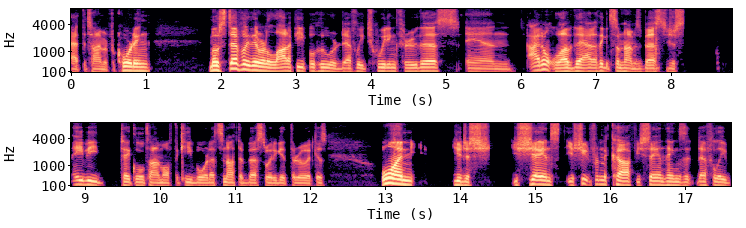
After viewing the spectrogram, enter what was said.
at the time of recording most definitely there were a lot of people who were definitely tweeting through this and i don't love that i think it's sometimes best to just maybe take a little time off the keyboard that's not the best way to get through it because one you just you saying you shoot from the cuff you're saying things that definitely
